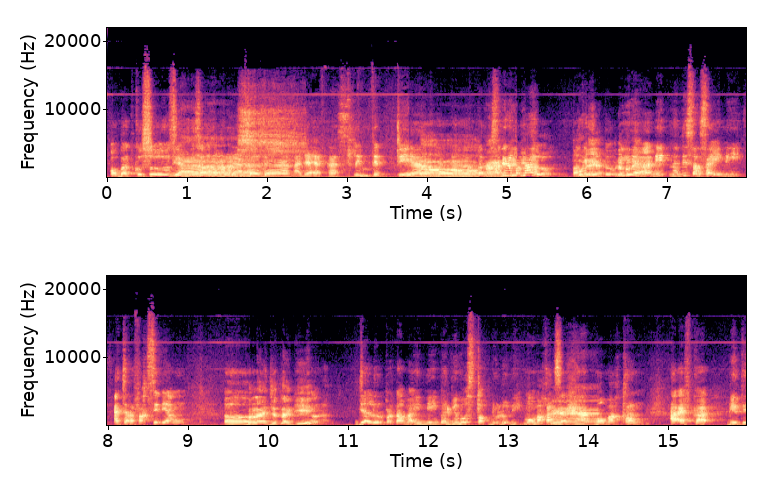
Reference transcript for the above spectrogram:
obat khusus yang Iya. bisa menurunkan badan Ada FK Slim Fit. Iya, Oh, benar. Kan, sendiri jadi- pernah loh Udah ya? itu. Udah pernah iya, ya? nih nanti selesai ini acara vaksin yang eh, berlanjut lagi. jalur pertama ini Barbie mau stop dulu nih mau makan Oke. sehat mau makan AFK Beauty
